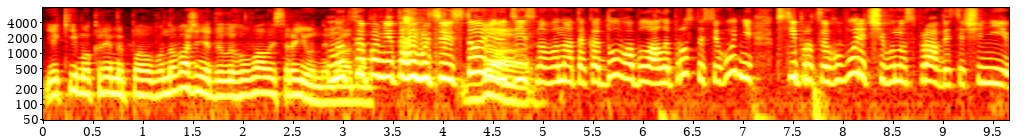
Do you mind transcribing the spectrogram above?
яким окремі повноваження делегувались районним Ну, радам. це пам'ятаємо цю історію. Да. Дійсно, вона така довга була, але просто сьогодні всі про це говорять, чи воно справдиться чи ні.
